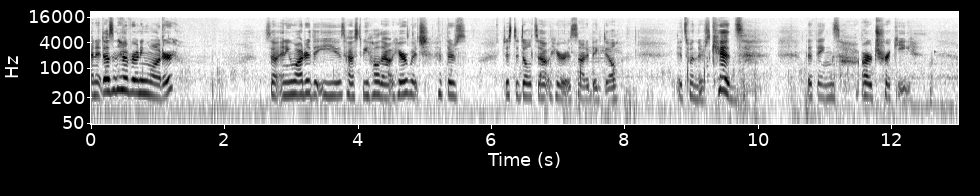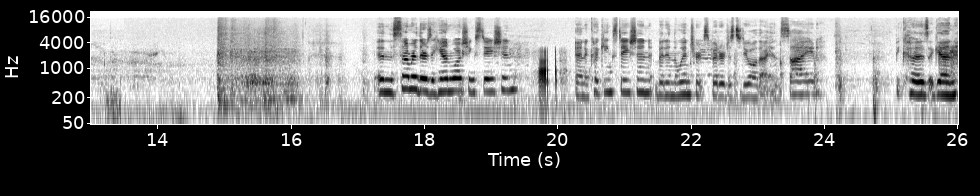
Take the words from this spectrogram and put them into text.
And it doesn't have running water. So any water that you use has to be hauled out here, which if there's just adults out here, it's not a big deal. It's when there's kids the things are tricky. In the summer, there's a hand washing station and a cooking station, but in the winter, it's better just to do all that inside because again,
